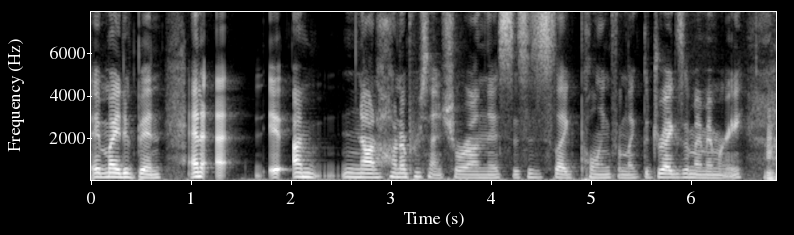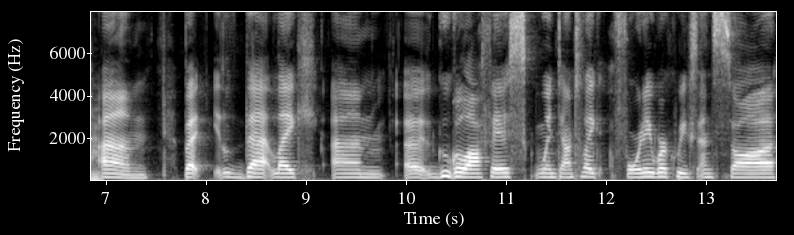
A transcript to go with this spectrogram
it might have been. And uh, it, I'm not 100% sure on this. This is like pulling from like the dregs of my memory. Um, but that like um, uh, Google Office went down to like four day work weeks and saw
